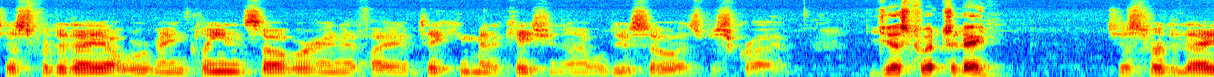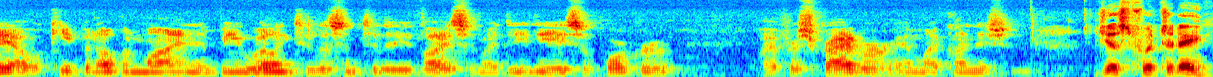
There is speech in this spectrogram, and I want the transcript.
Just for today, I will remain clean and sober, and if I am taking medication, I will do so as prescribed. Just for today? Just for today, I will keep an open mind and be willing to listen to the advice of my DDA support group, my prescriber, and my clinician. Just for today?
